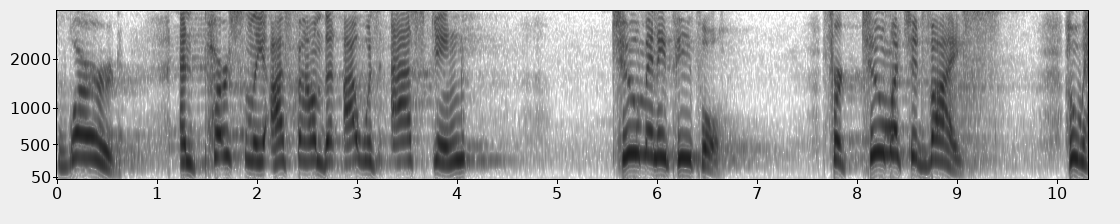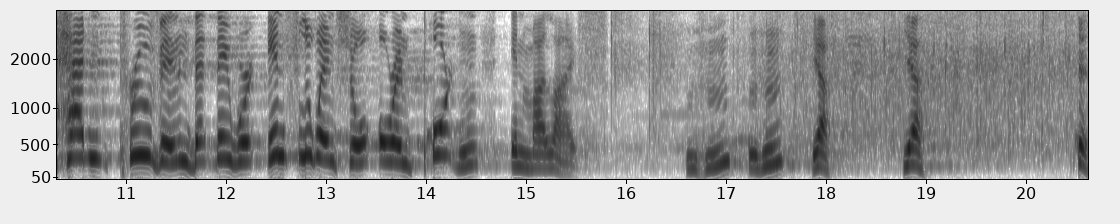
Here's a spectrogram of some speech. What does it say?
word. And personally, I found that I was asking too many people for too much advice who hadn't proven that they were influential or important in my life. Mm hmm, mm hmm, yeah, yeah.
